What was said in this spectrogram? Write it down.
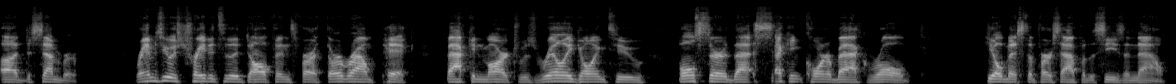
uh, December. Ramsey was traded to the Dolphins for a third round pick back in March, was really going to bolster that second cornerback role. He'll miss the first half of the season now.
